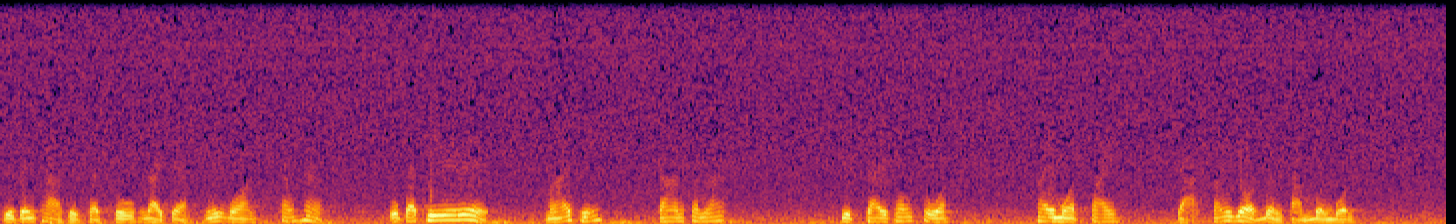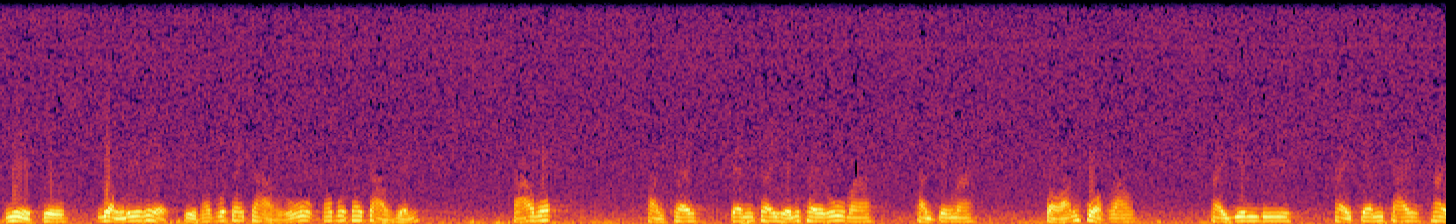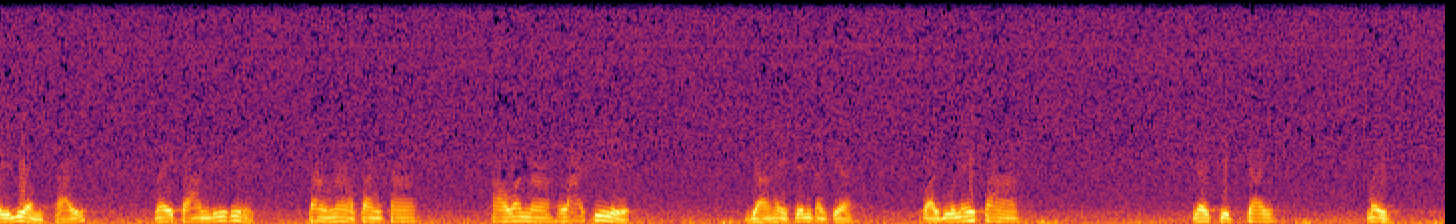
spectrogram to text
ที่เป็นข้าศึกศัตรูได้แก่นิวรณ์ทั้งห้าอุปธิเวหมายถึงการชำระจิตใจของตัวให้หมดไปจากสังโยชน์เบื้องต่ำเบื้องบน นี่คือเรื่องวิเวกที่พระพุทธเจ้ารู้พระพุทธเจ้าเห็น สาวกท่านเคยเป็นเคยเห็นเคยรู้มาท่านจึงมา สอนพวกเรา ให้ยินดี ให้เต็มใจให้เลื่อมใส ในการวิเวกตั้งหน้าตั้งตาภาวนาละกิเลสอย่าให้เป็นตั้งแต่ว่าอยู่ในตาและจิตใจไม่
